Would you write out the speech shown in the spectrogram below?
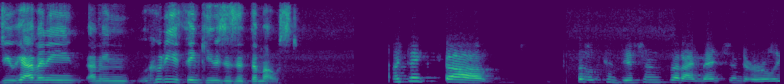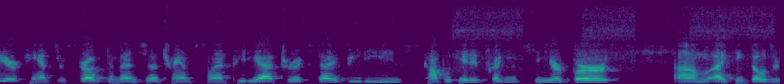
do you have any? I mean, who do you think uses it the most? I think uh, those conditions that I mentioned earlier cancer, stroke, dementia, transplant, pediatrics, diabetes, complicated pregnancy or birth. Um, I think those are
